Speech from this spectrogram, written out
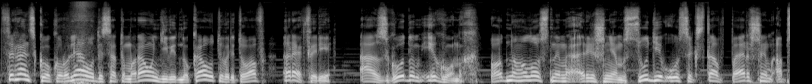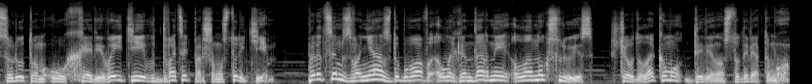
Циганського короля у 10-му раунді від нокауту врятував рефері. А згодом і гонг одноголосним рішенням суддів Усик став першим абсолютом у хевівейті в 21 столітті. Перед цим звання здобував легендарний Ленокс Льюіс, ще у далекому 99-му.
